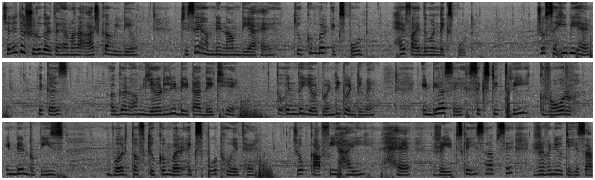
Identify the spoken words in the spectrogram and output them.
चलिए तो शुरू करते हैं हमारा आज का वीडियो जिसे हमने नाम दिया है क्यूकम्बर एक्सपोर्ट है फ़ायदेमंद एक्सपोर्ट जो सही भी है बिकॉज़ अगर हम ईयरली डेटा देखें तो इन द ईयर 2020 में इंडिया से 63 crore Indian rupees worth of cucumber export हुए थे, जो काफ़ी हाई है रेट्स के हिसाब से रेवेन्यू के हिसाब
